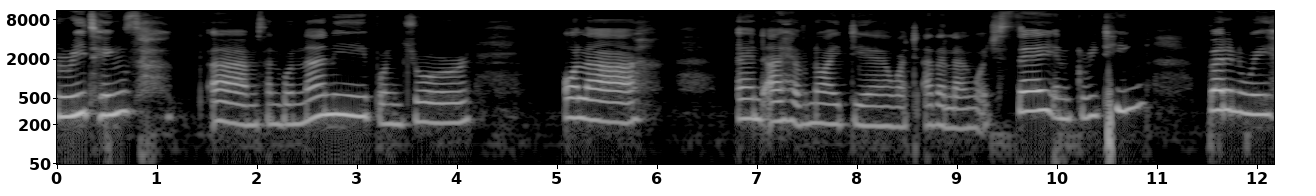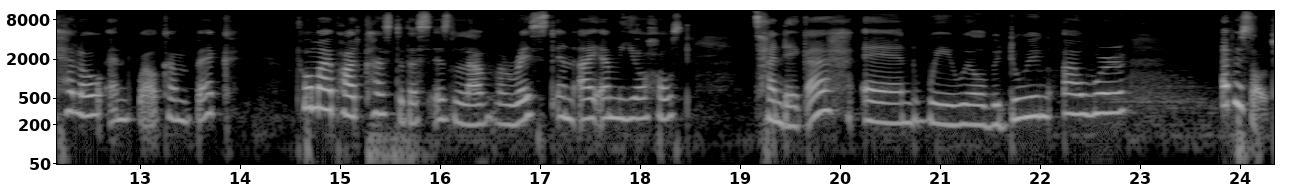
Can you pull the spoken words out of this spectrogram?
Greetings, um, Sanibonani, bonjour, hola, and I have no idea what other language say in greeting. But anyway, hello and welcome back to my podcast. This is Love Rest, and I am your host, Tandeka, and we will be doing our episode,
